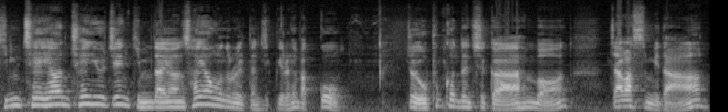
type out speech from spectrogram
김채현, 최유진, 김다현, 서영은으로 일단 집계를 해봤고 저희 오픈 컨텐츠가 한번 짜봤습니다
